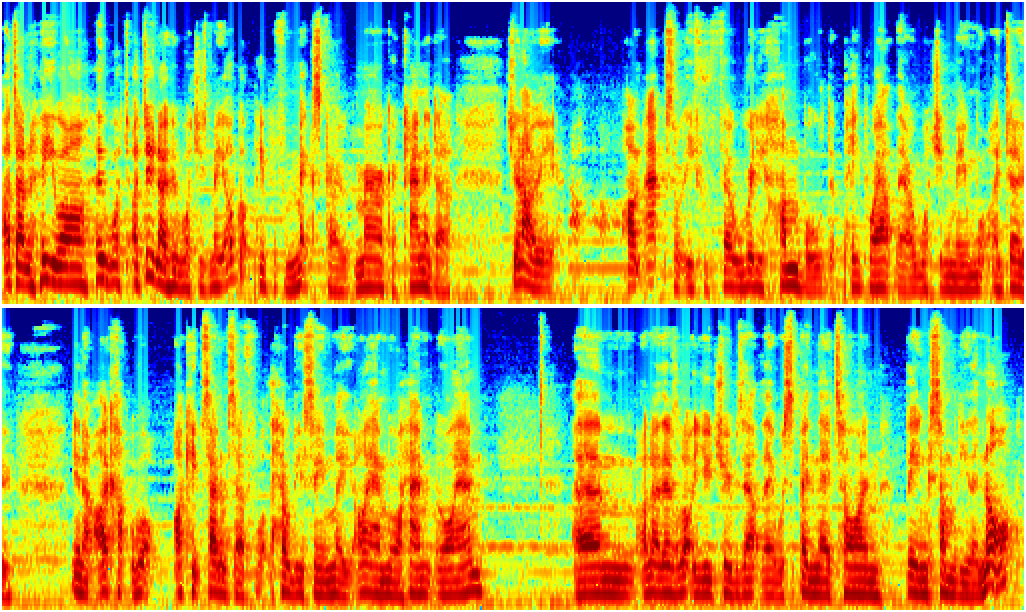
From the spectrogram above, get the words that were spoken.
I don't know who you are, who watch. I do know who watches me. I've got people from Mexico, America, Canada. Do you know? It, I'm absolutely feel really humbled that people out there are watching me and what I do. You know, I can't. What I keep saying to myself, what the hell do you see in me? I am who I am. Who I am. Um, I know there's a lot of YouTubers out there will spend their time being somebody they're not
